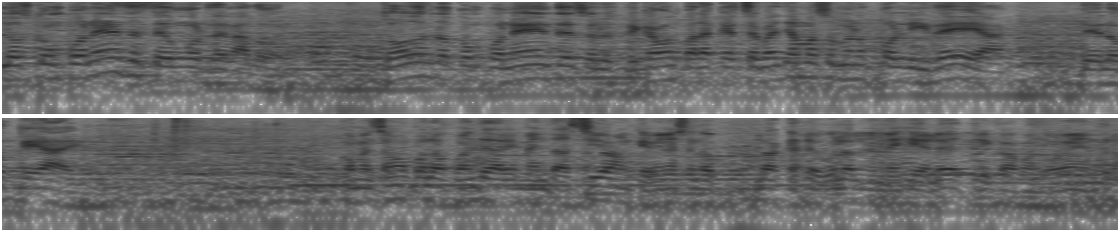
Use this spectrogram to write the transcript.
los componentes de un ordenador. Todos los componentes se lo explicamos para que se vaya más o menos con la idea de lo que hay. Comenzamos por la fuente de alimentación, que viene siendo la que regula la energía eléctrica cuando entra.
